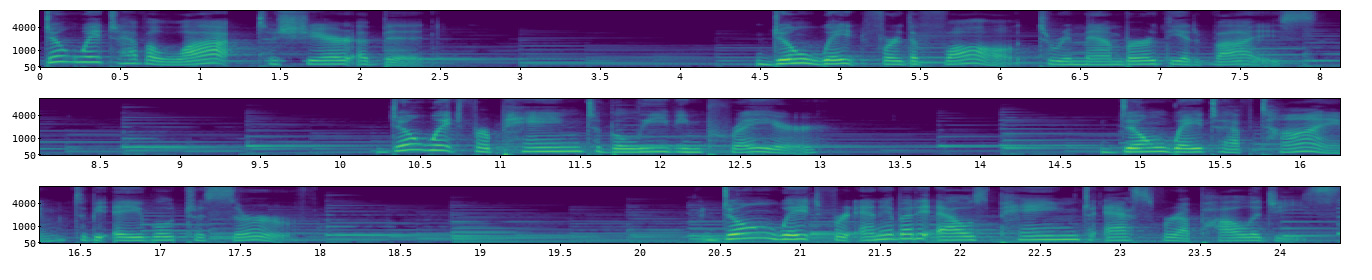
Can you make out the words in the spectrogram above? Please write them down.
Don't wait to have a lot to share a bit. Don't wait for the fall to remember the advice. Don't wait for pain to believe in prayer. Don't wait to have time to be able to serve. Don't wait for anybody else pain to ask for apologies.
